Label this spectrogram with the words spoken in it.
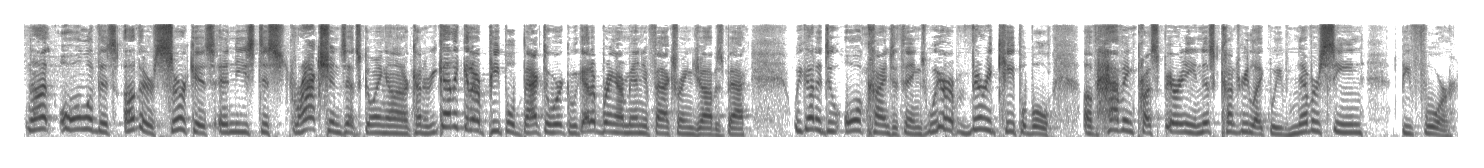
not all of this other circus and these distractions that's going on in our country. We got to get our people back to work. We got to bring our manufacturing jobs back. We got to do all kinds of things. We are very capable of having prosperity in this country like we've never seen before,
